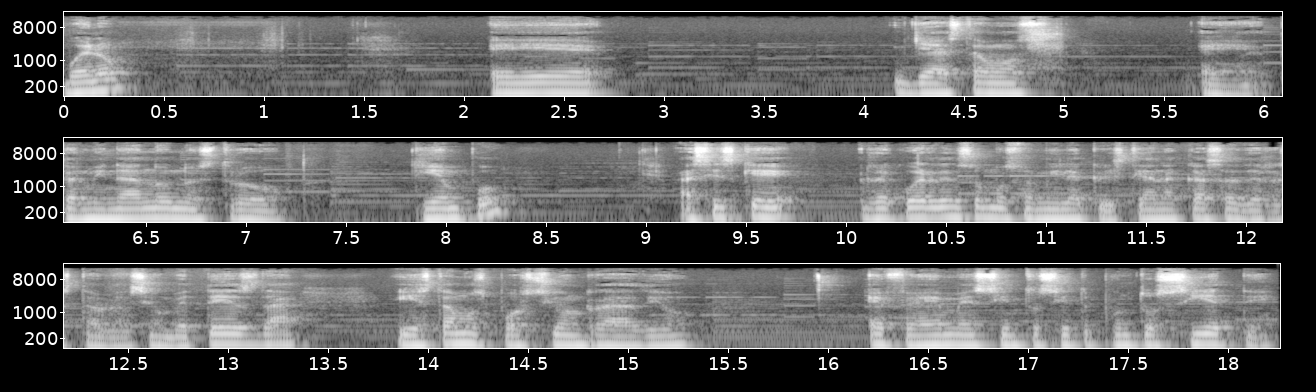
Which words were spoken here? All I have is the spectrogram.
Bueno, eh, ya estamos eh, terminando nuestro tiempo. Así es que recuerden, somos familia cristiana, Casa de Restauración Bethesda y estamos Porción Radio FM 107.7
